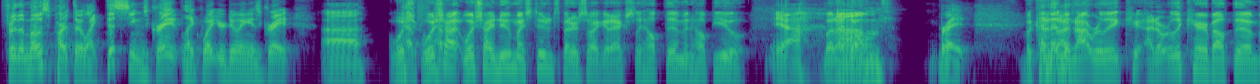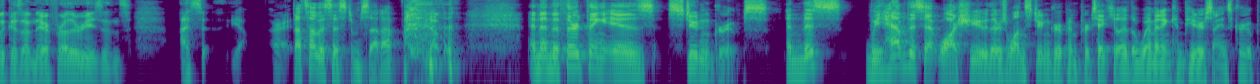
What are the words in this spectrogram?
for the most part they're like this seems great. Like what you're doing is great. Uh wish have, wish have, i wish i knew my students better so i could actually help them and help you. Yeah but i don't. um, right because i'm the, not really i don't really care about them because i'm there for other reasons. I yeah all right. That's how the system's set up. Yep. And then the third thing is student groups. And this we have this at WashU. There's one student group in particular, the Women in Computer Science group,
